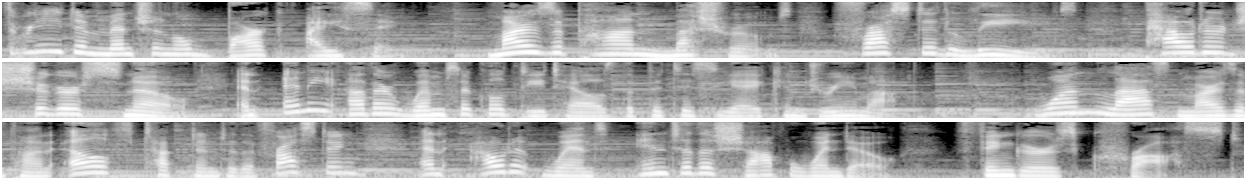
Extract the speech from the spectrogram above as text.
three dimensional bark icing, marzipan mushrooms, frosted leaves, powdered sugar snow, and any other whimsical details the patissier can dream up. One last marzipan elf tucked into the frosting, and out it went into the shop window, fingers crossed.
